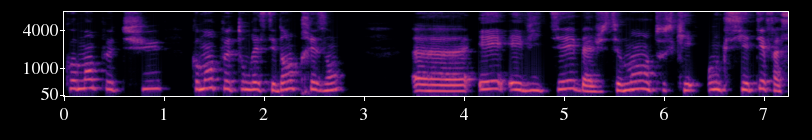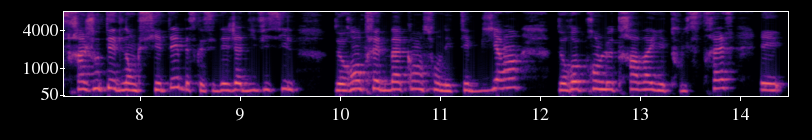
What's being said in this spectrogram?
Comment peux-tu, comment peut-on rester dans le présent euh, et éviter bah, justement tout ce qui est anxiété, enfin se rajouter de l'anxiété parce que c'est déjà difficile de rentrer de vacances, on était bien, de reprendre le travail et tout le stress et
